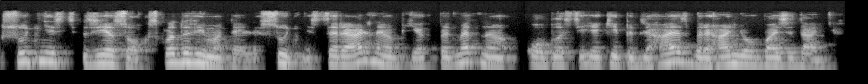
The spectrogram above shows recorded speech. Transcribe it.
сутність зв'язок, складові моделі. Сутність це реальний об'єкт предметної області, який підлягає зберіганню в базі даних.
